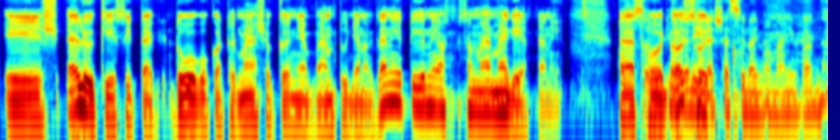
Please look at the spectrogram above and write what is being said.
és előkészítek dolgokat, hogy mások könnyebben tudjanak zenét írni, azt viszont már megérteni. Tehát, Abszolút, hogy nagyon az, éles hogy... eszű nagymamáim vannak.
